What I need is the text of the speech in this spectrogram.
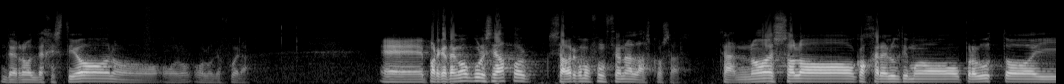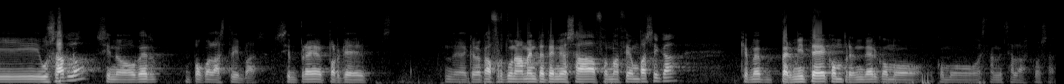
rol de gestión o, lo que fuera. Eh, porque tengo curiosidad por saber cómo funcionan las cosas. O sea, no es solo coger el último producto y usarlo, sino ver un poco las tripas. Siempre porque creo que afortunadamente he tenido esa formación básica que me permite comprender cómo, cómo, están hechas las cosas.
